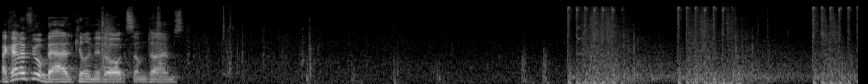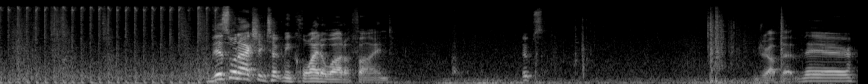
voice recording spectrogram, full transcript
I kind of feel bad killing the dog sometimes. This one actually took me quite a while to find. Oops. Drop that there.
